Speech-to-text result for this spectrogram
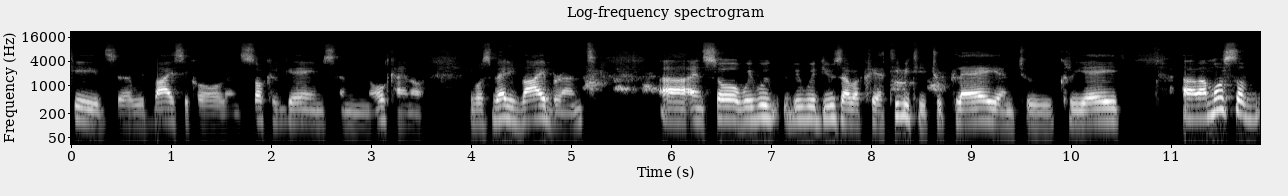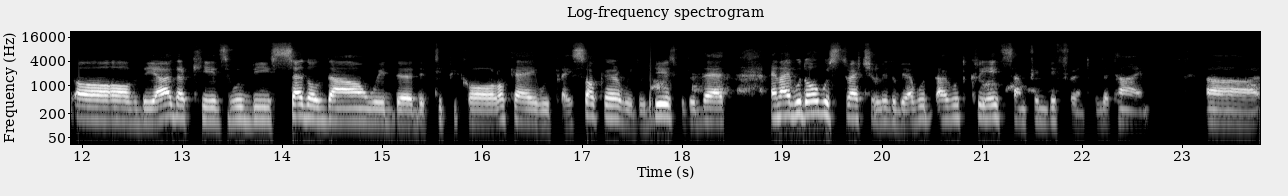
kids uh, with bicycle and soccer games and all kind of it was very vibrant. Uh, and so we would we would use our creativity to play and to create. Uh, most of, of the other kids would be settled down with the, the, typical okay we play soccer we do this we do that. And i would always stretch a little bit. I would i would create something different all the time uh,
